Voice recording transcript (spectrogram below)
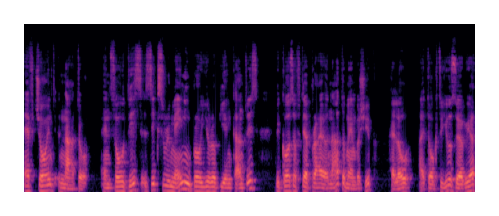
have joined NATO. And so these six remaining pro-European countries, because of their prior NATO membership, hello, I talk to you, Serbia,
